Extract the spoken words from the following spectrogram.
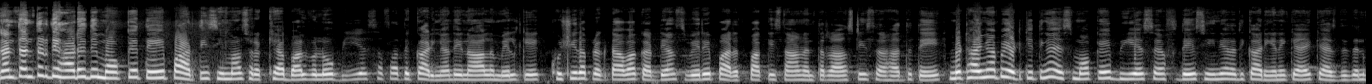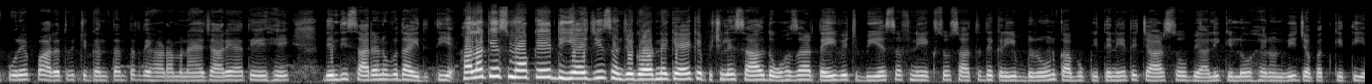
ਗਣਤੰਤਰ ਦਿਹਾੜੇ ਦੇ ਮੌਕੇ ਤੇ ਭਾਰਤੀ ਸੀਮਾ ਸੁਰੱਖਿਆ ਬਲ ਵੱਲੋਂ ਬੀਐਸਐਫ ਅਧਿਕਾਰੀਆਂ ਦੇ ਨਾਲ ਮਿਲ ਕੇ ਖੁਸ਼ੀ ਦਾ ਪ੍ਰਗਟਾਵਾ ਕਰਦਿਆਂ ਸਵੇਰੇ ਭਾਰਤ ਪਾਕਿਸਤਾਨ ਅੰਤਰਰਾਸ਼ਟਰੀ ਸਰਹੱਦ ਤੇ ਮਠਾਈਆਂ ਭੇਟ ਕੀਤੀਆਂ ਇਸ ਮੌਕੇ ਬੀਐਸਐਫ ਦੇ ਸੀਨੀਅਰ ਅਧਿਕਾਰੀਆਂ ਨੇ ਕਿਹਾ ਕਿ ਅੱਜ ਦੇ ਦਿਨ ਪੂਰੇ ਭਾਰਤ ਵਿੱਚ ਗਣਤੰਤਰ ਦਿਹਾੜਾ ਮਨਾਇਆ ਜਾ ਰਿਹਾ ਹੈ ਤੇ ਇਹ ਦਿਨ ਦੀ ਸਾਰਿਆਂ ਨੂੰ ਵਧਾਈ ਦਿੱਤੀ ਹੈ ਹਾਲਾਂਕਿ ਇਸ ਮੌਕੇ ਡੀਆਈਜੀ ਸੰਜੇ ਗੌੜ ਨੇ ਕਿਹਾ ਕਿ ਪਿਛਲੇ ਸਾਲ 2023 ਵਿੱਚ ਬੀਐਸਐਫ ਨੇ 107 ਦੇ ਕਰੀਬ ਡਰੋਨ ਕਾਬੂ ਕੀਤੇ ਨੇ ਤੇ 442 ਕਿਲੋ ਹੈਰੋਨ ਵੀ ਜ਼ਬਤ ਕੀਤੀ ਹੈ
